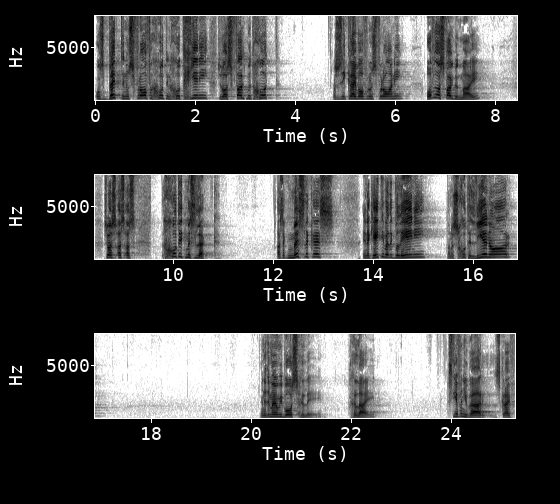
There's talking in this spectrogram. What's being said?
Ons bid en ons vra vir God en God gee nie, so daar's fout met God. As ons nie kry waarvoor ons vra nie, of daar's fout met my. So as as as God het misluk. As ek misluk is en ek het nie wat ek wil hê nie, dan is God 'n leienaar. En het my om die bos gelê, gelei. Stefan Joubert skryf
